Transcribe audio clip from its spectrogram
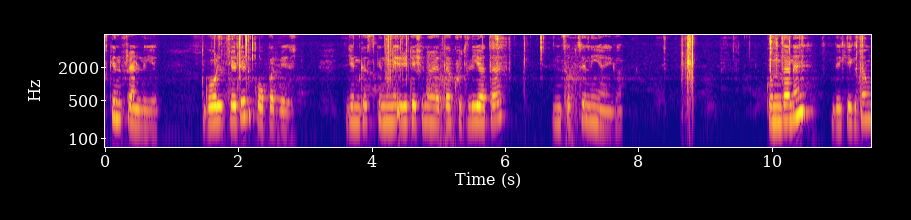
स्किन फ्रेंडली है। गोल्ड प्लेटेड कॉपर वेस्ट जिनका स्किन में इरिटेशन हो जाता है, खुजली आता है, इन सबसे नहीं आएगा। कुंदन है, देखिए एकदम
